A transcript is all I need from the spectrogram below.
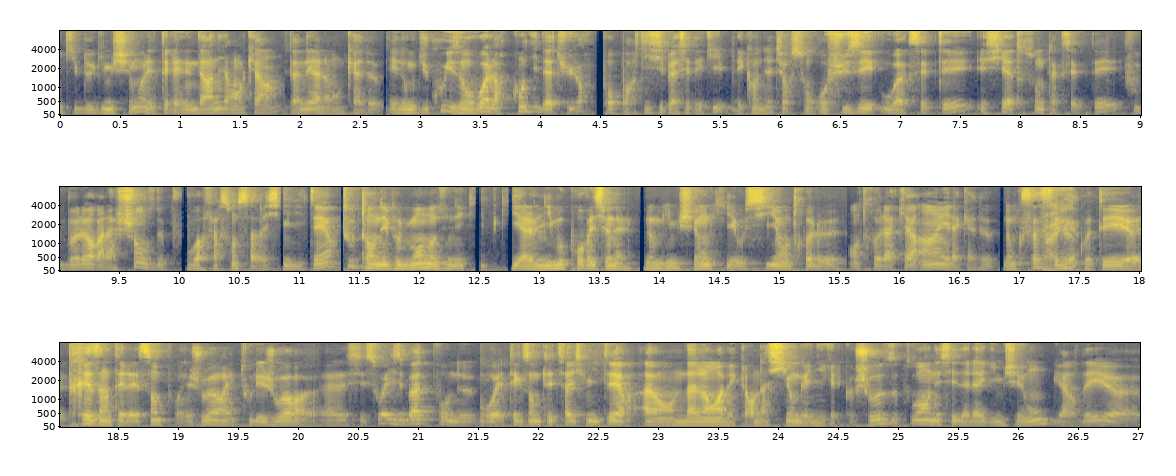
L'équipe de Gimcheon, elle était l'année dernière en K1, cette année elle est en K2. Et donc du coup, ils envoient leur candidature pour participer à cette équipe. Les candidatures sont refusées ou acceptées, et si elles sont acceptées, le footballeur a la chance de pouvoir faire son service militaire tout en évoluant dans une équipe qui a le niveau professionnel. Donc Gimcheon qui est aussi entre, le, entre la K1 et la K2. Donc ça, c'est Ouais. le côté euh, très intéressant pour les joueurs et tous les joueurs. euh, c'est soit ils se battent pour, être exemptés de service militaire en allant avec leur nation gagner quelque chose, soit on essaie d'aller à Gimcheon, garder euh,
